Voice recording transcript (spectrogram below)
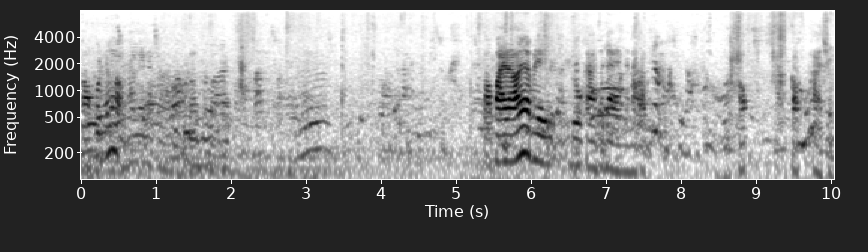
ขอบคุณทั้งสองท่านเลยนะครับ ต่อไปเราจะไปดูการแสดงกันนะครับก๊อฟก๊อฟพาชม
